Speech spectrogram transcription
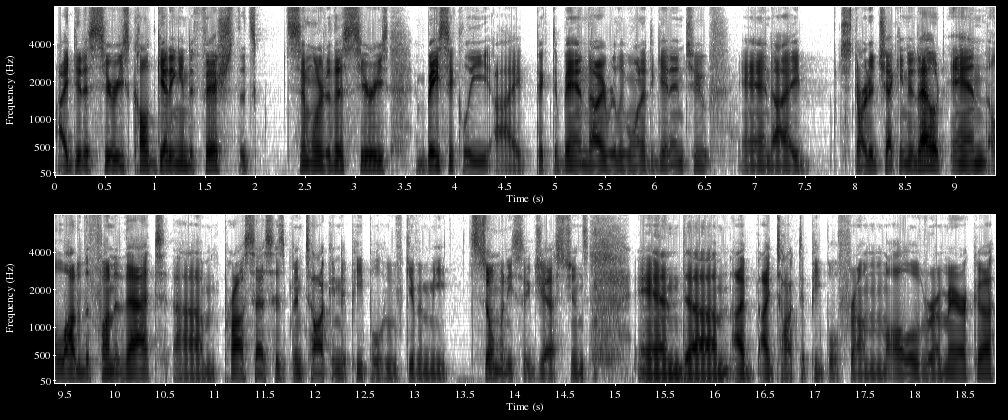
I did a series called Getting Into Phish that's similar to this series. And basically, I picked a band that I really wanted to get into, and I started checking it out. And a lot of the fun of that um, process has been talking to people who've given me so many suggestions and um, I, I talked to people from all over America.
